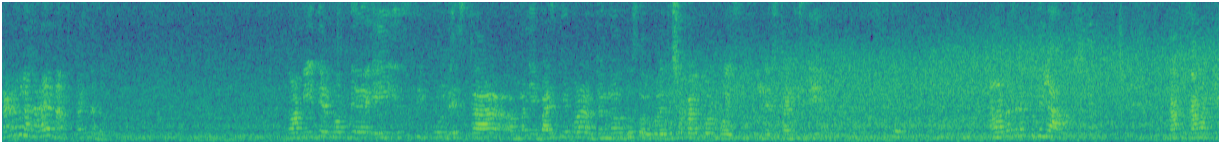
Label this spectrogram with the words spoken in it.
টাকাগুলো হারায় না রাখতে দাও তো আমি ঈদের মধ্যে এই সিম্পল ড্রেসটা মানে বাড়িতে পরার জন্য গোসল করে যে সকালে পরবো এই সিম্পল ড্রেসটা নিচ্ছি আমার কাছে রাখতে দিলাম আমাকে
